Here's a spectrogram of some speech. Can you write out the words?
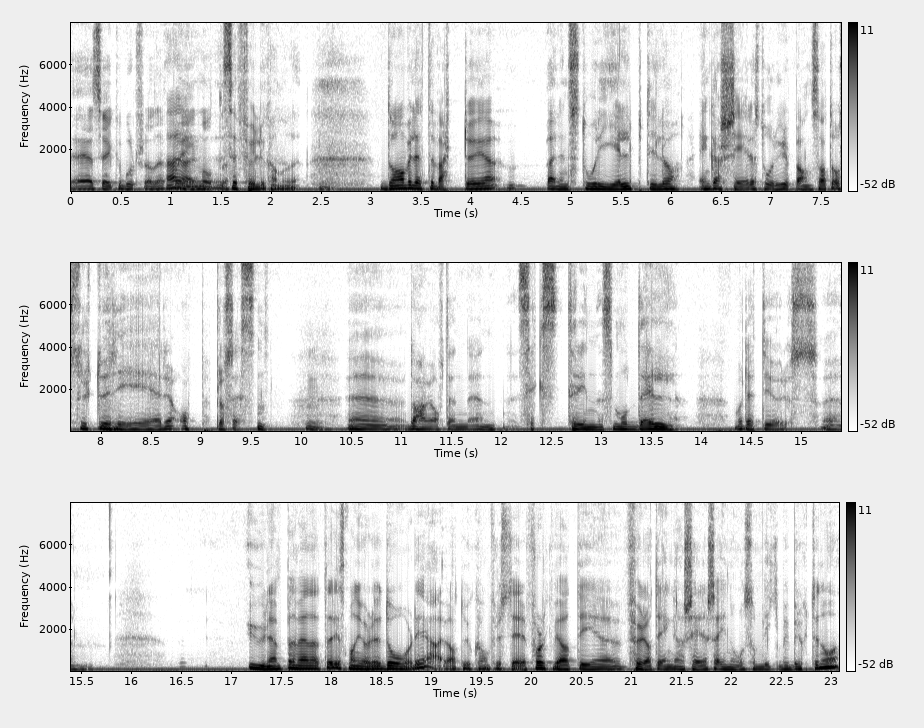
Jeg ser ikke bort fra det. på nei, ingen måte. Selvfølgelig kan det det. Da vil dette verktøyet være en stor hjelp til å engasjere store grupper ansatte og strukturere opp prosessen. Mm. Eh, da har vi ofte en, en sekstrinnsmodell hvor dette gjøres. Eh, ulempen ved dette, hvis man gjør det dårlig, er jo at du kan frustrere folk ved at de uh, føler at de engasjerer seg i noe som de ikke blir brukt til noe.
